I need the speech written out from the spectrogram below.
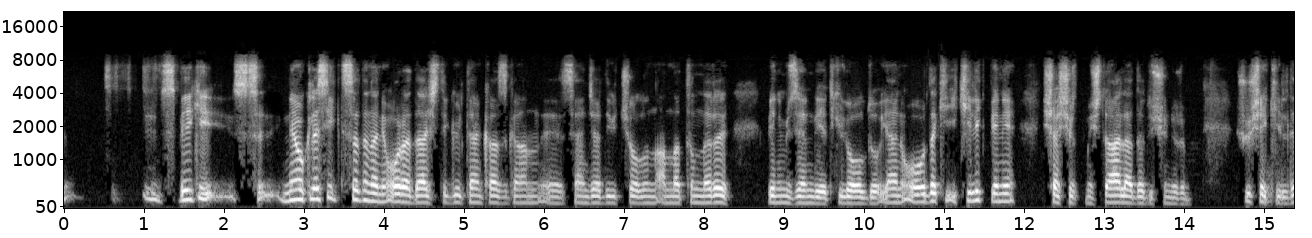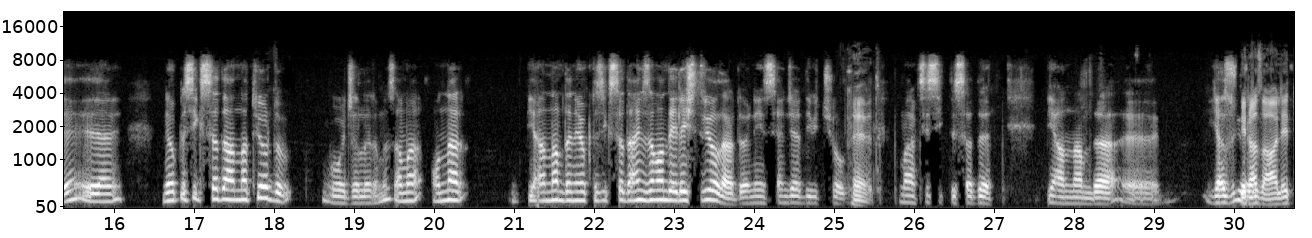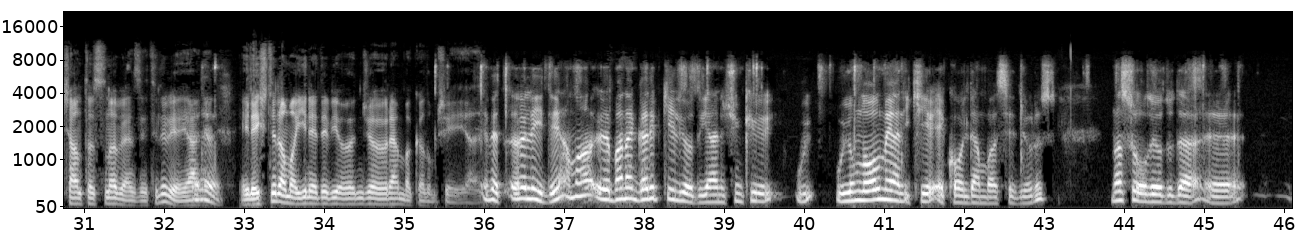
belki neoklasik iktisadın hani orada işte Gülten Kazgan, e, Sencer Divitçioğlu'nun anlatımları benim üzerimde etkili oldu. Yani oradaki ikilik beni şaşırtmıştı. Hala da düşünürüm. Şu şekilde e, neoklasik iktisadı anlatıyordu bu hocalarımız ama onlar bir anlamda neoklasik iktisadı aynı zamanda eleştiriyorlardı. Örneğin Sencer Divitçioğlu. Evet. Marksist iktisadı bir anlamda e, yazıyor. Biraz alet çantasına benzetilir ya yani evet. eleştir ama yine de bir önce öğren bakalım şeyi yani. Evet öyleydi ama e, bana garip geliyordu yani çünkü uyumlu olmayan iki ekolden bahsediyoruz. Nasıl oluyordu da e,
